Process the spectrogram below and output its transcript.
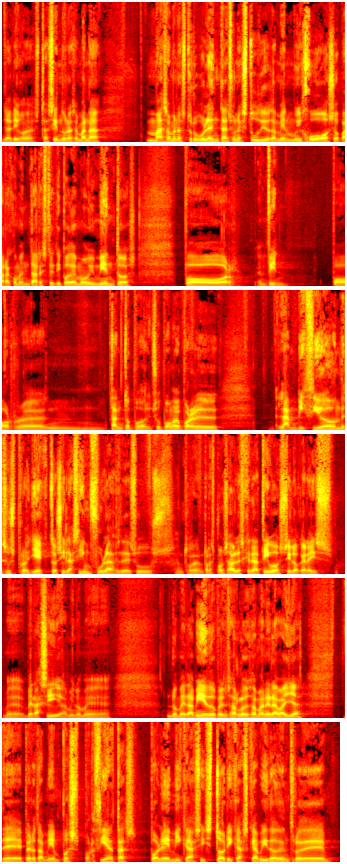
ya digo, está siendo una semana más o menos turbulenta, es un estudio también muy jugoso para comentar este tipo de movimientos por, en fin, por eh, tanto supongo por el la ambición de sus proyectos y las ínfulas de sus responsables creativos, si lo queréis eh, ver así, a mí no me, no me da miedo pensarlo de esa manera, vaya, eh, pero también pues por ciertas polémicas históricas que ha habido dentro de,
